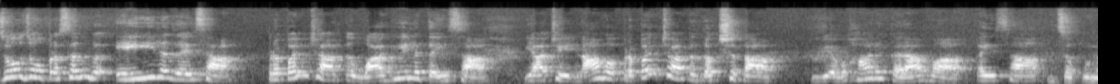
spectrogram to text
जो जो प्रसंग येईल जैसा प्रपंचात वाघेल तैसा याचे नाव प्रपंचात दक्षता व्यवहार करावा ऐसा जपून.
